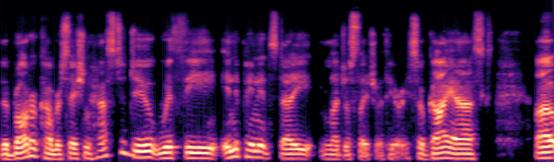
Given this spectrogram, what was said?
the broader conversation, has to do with the independent state legislature theory. So Guy asks, uh,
